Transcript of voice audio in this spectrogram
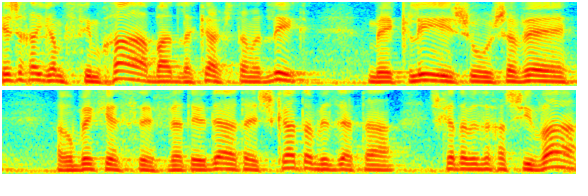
יש לך גם שמחה בהדלקה כשאתה מדליק בכלי שהוא שווה הרבה כסף, ואתה יודע, אתה השקעת בזה, אתה השקעת בזה חשיבה,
